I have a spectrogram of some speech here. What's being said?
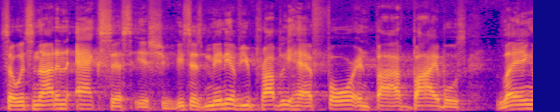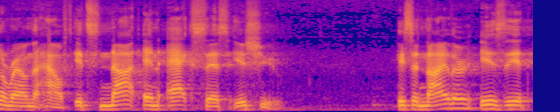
So it's not an access issue. He says, Many of you probably have four and five Bibles laying around the house. It's not an access issue. He said, neither is it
